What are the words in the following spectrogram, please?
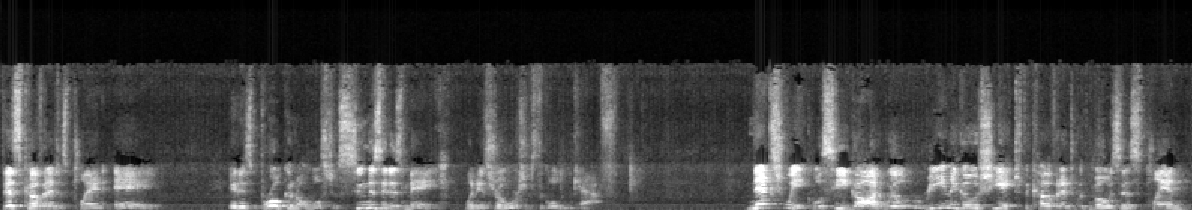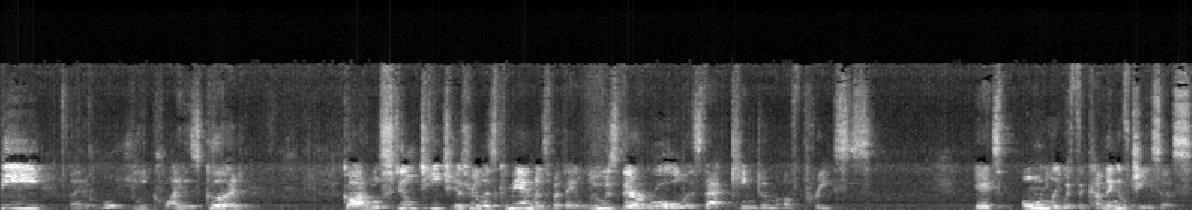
This covenant is plan A. It is broken almost as soon as it is made when Israel worships the golden calf. Next week, we'll see God will renegotiate the covenant with Moses, plan B, but it won't be quite as good. God will still teach Israel his commandments, but they lose their role as that kingdom of priests. It's only with the coming of Jesus,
